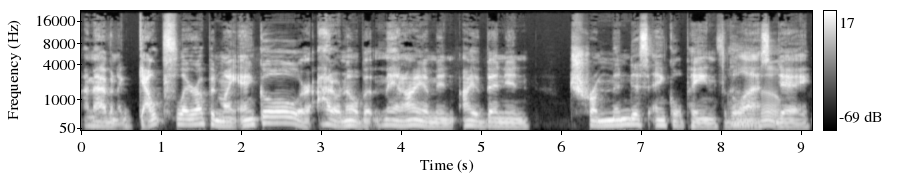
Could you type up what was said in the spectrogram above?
I'm having a gout flare up in my ankle or I don't know, but man, I am in. I have been in tremendous ankle pain for the Oh, last no. day,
